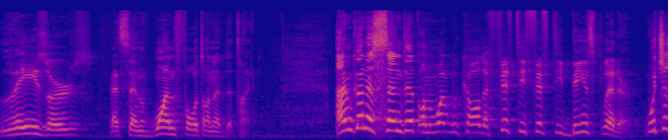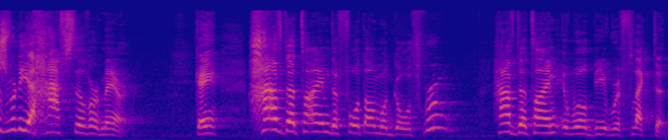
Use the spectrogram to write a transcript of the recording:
lasers that send one photon at a time. I'm going to send it on what we call a 50-50 beam splitter, which is really a half silver mirror. Okay? Half the time the photon will go through, half the time it will be reflected.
